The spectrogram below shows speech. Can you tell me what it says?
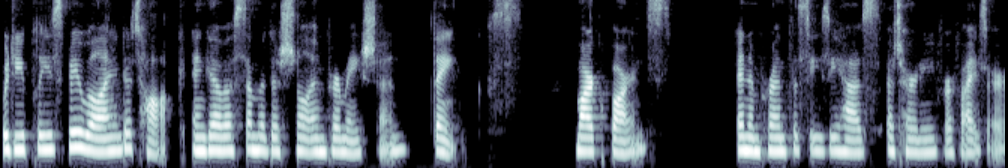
Would you please be willing to talk and give us some additional information? Thanks. Mark Barnes. And in parentheses, he has attorney for Pfizer.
